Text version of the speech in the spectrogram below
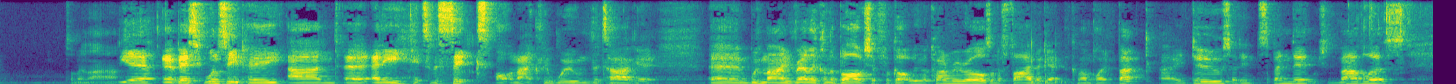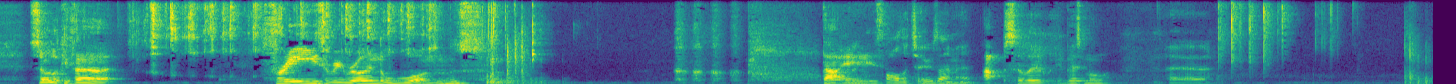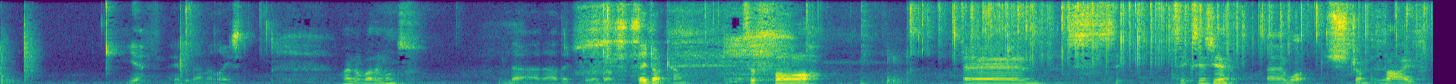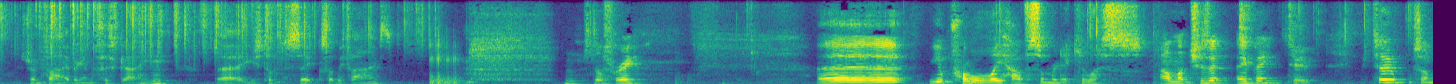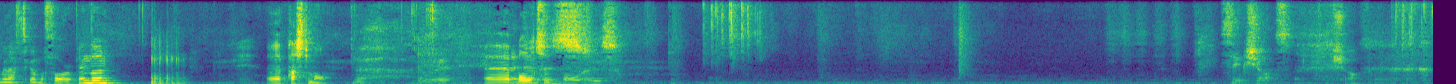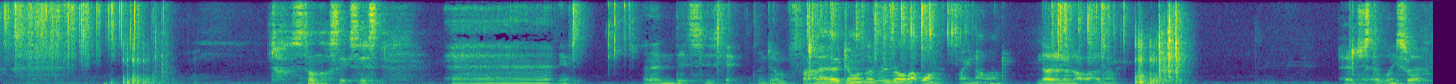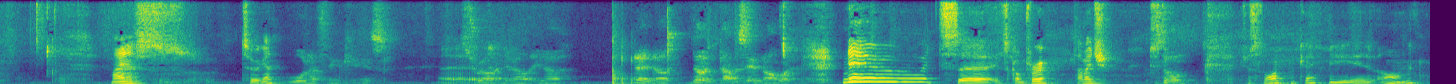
Something like that. Yeah, uh, basically one CP and uh, any hits of a six automatically wound the target. Um, with my relic on the box, I forgot with my command rolls on a five, I get the command point back. I do, so I didn't spend it, which is marvelous. So looking for freeze, re-rolling the ones. That is All the twos, I meant. absolutely abysmal. Uh, yeah, hit with them at least. Why not them ones? No, no, they, they don't. They don't count. So four, um, si- sixes, yeah, Uh, what strength is it? five. Strength five against this guy. Mhm. Uh, you took to six, that'll be fives. Hmm, Still three. Uh, you'll probably have some ridiculous. How much is it, AP? Two. Two. So I'm gonna have to go with four up invuln. Uh, past them all. Uh, bolters. Bolters. Six shots. Sure. Still no sixes. Uh, yeah. And then this is it. We're done five. Uh, don't want to re-roll that one? Or you're not allowed? No, no, no, not that. Uh, just the one, sir. Minus two again. One, I think it is. Just roll it and I'll Uh, no, no, have the same normally. No, it's uh, it's gone through. Damage. Just the one. Just the one. Okay, he is on.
